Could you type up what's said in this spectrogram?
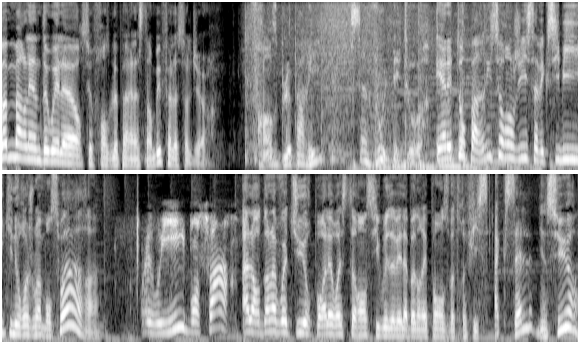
Bob Marley and the Wailers sur France Bleu Paris à l'instant Buffalo Soldier. France Bleu Paris, ça vaut le détour. Et un détour par Rissorangis avec Sibylle qui nous rejoint. Bonsoir. Oui, Oui, bonsoir. Alors dans la voiture pour aller au restaurant, si vous avez la bonne réponse, votre fils Axel, bien sûr.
